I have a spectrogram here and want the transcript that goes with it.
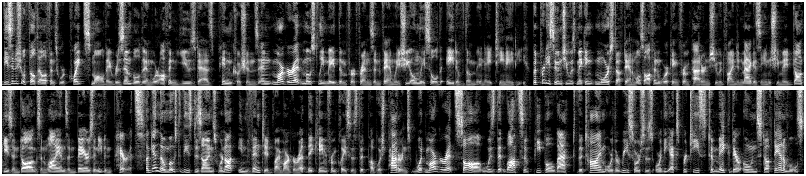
These initial felt elephants were quite small. They resembled and were often used as pin cushions, and Margaret mostly made them for friends and family. She only sold eight of them in 1880. But pretty soon she was making more stuffed animals, often working from patterns she would find in magazines. She made donkeys and dogs and lions and bears and even parrots. Again, though, most of these designs were not invented by Margaret, they came from places that published patterns. What Margaret saw was that lots of people lacked the time or the resources or the expertise to make their own stuffed animals,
